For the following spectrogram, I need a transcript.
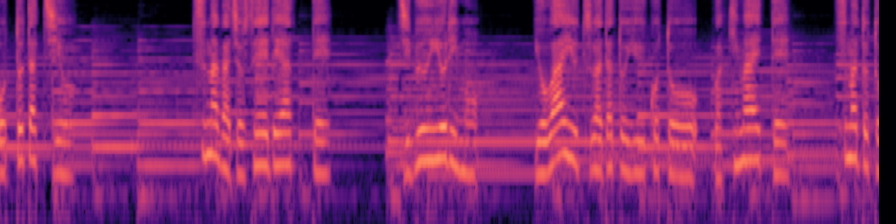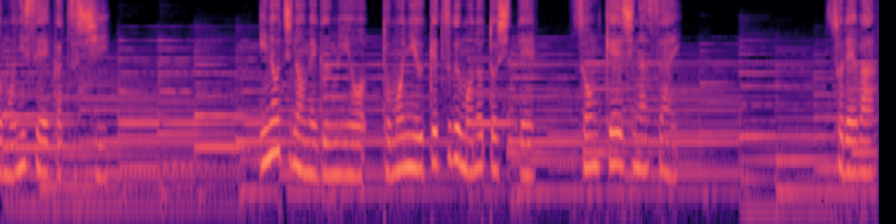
夫たちを妻が女性であって自分よりも弱い器だということをわきまえて妻と共に生活し、命の恵みを共に受け継ぐ者として尊敬しなさい。それは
